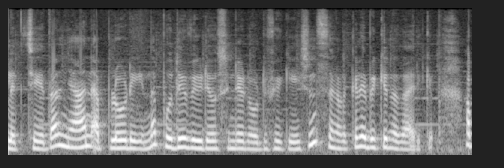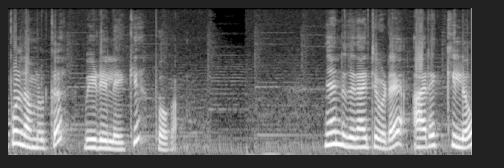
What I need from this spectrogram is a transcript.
ക്ലിക്ക് ചെയ്താൽ ഞാൻ അപ്ലോഡ് ചെയ്യുന്ന പുതിയ വീഡിയോസിന്റെ നോട്ടിഫിക്കേഷൻസ് നിങ്ങൾക്ക് ലഭിക്കുന്നതായിരിക്കും. അപ്പോൾ നമുക്ക് വീഡിയോയിലേക്ക് പോകാം. ഞാൻ ഇതിനായിട്ട് ഇവിടെ അര കിലോ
